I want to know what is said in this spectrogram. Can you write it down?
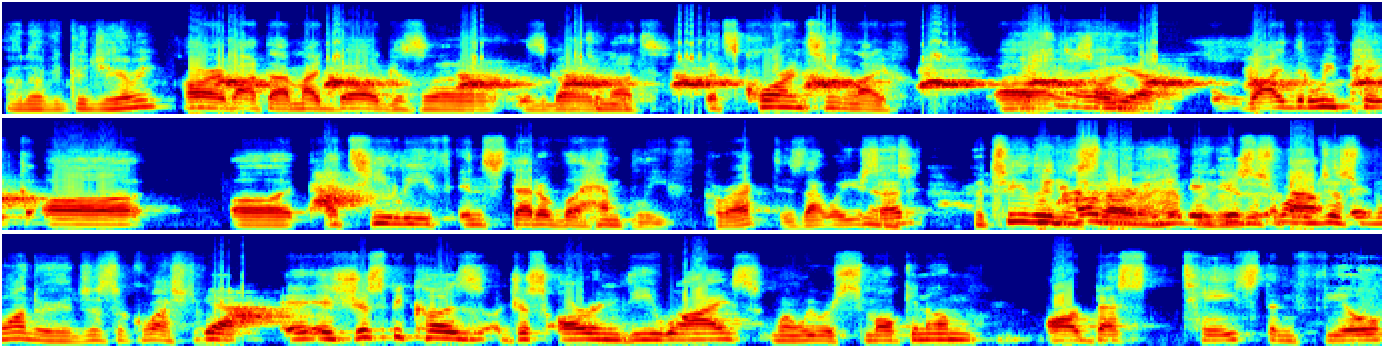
I don't know if you could you hear me? Sorry about that. My dog is uh, is going nuts. It's quarantine life. Uh, so right. yeah, why did we pick uh, uh, a tea leaf instead of a hemp leaf? Correct? Is that what you yes. said? A tea leaf instead of a hemp leaf. Just, about, I'm just wondering. It's just a question. Yeah, it's just because just R and D wise, when we were smoking them, our best taste and feel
